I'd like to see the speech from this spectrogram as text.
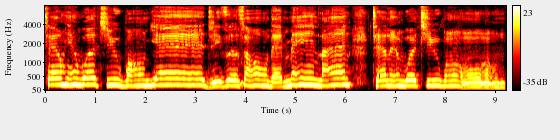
Tell him what you want. Yeah, Jesus on that main line. Tell him what you want.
